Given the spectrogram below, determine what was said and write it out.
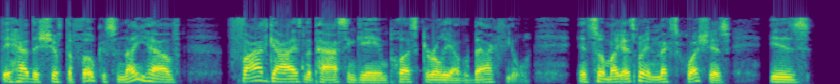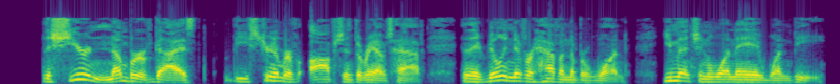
they had to shift the focus. So now you have five guys in the passing game plus Gurley out of the backfield. And so my guess my next question is is the sheer number of guys, the sheer number of options the Rams have, and they really never have a number one. You mentioned one A, one B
